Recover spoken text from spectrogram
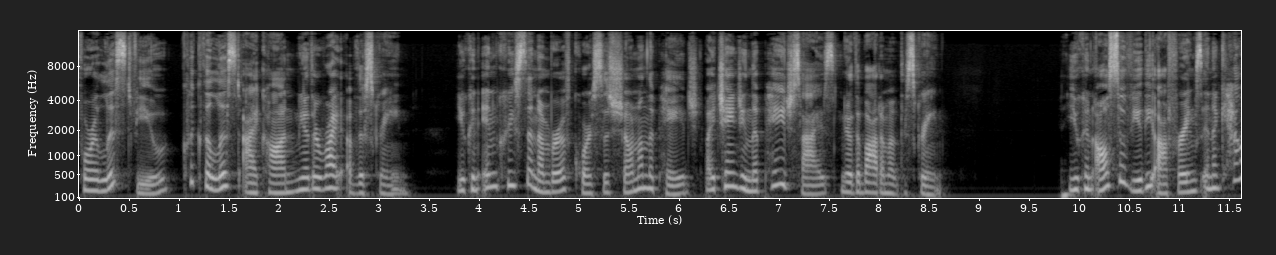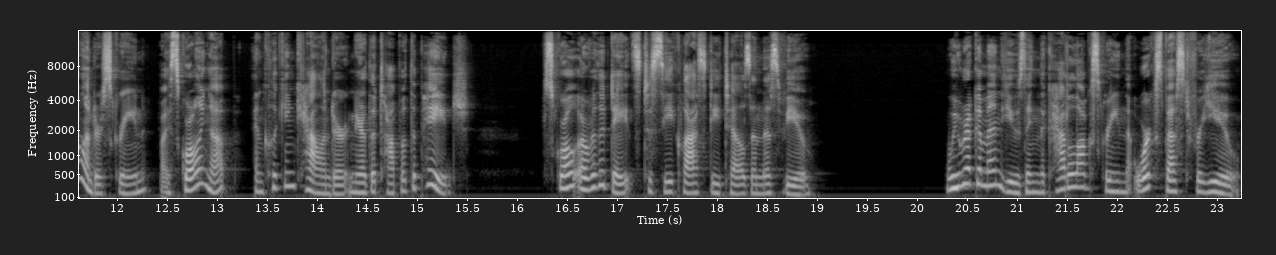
For a List View, click the list icon near the right of the screen. You can increase the number of courses shown on the page by changing the page size near the bottom of the screen. You can also view the offerings in a calendar screen by scrolling up and clicking Calendar near the top of the page. Scroll over the dates to see class details in this view. We recommend using the catalog screen that works best for you.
